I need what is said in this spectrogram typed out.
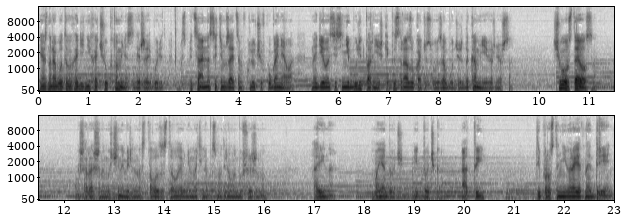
Я же на работу выходить не хочу, кто меня содержать будет? Специально с этим зайцем в ключевку гоняла. Надеялась, если не будет парнишки, ты сразу Катю свою забудешь, да ко мне вернешься. Чего уставился? Ошарашенный мужчина медленно встал из-за стола и внимательно посмотрел на бывшую жену. «Арина, моя дочь и точка. А ты? Ты просто невероятная дрянь!»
